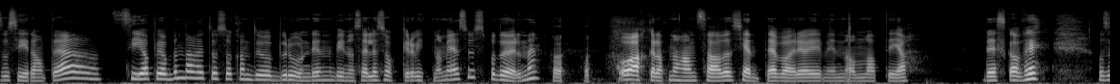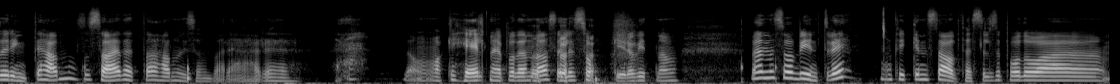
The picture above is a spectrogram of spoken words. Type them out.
Så sier han at ja, si opp jobben, da, vet du, så kan du og broren din begynne å selge sokker og vitne om Jesus på dørene. og akkurat når han sa det, kjente jeg bare i min ånd at ja, det skal vi. Og så ringte jeg han, og så sa jeg dette, og han liksom bare er det Hæ? Han var ikke helt med på den da, selge sokker og vitne om Men så begynte vi. Fikk en stadfestelse på det, og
